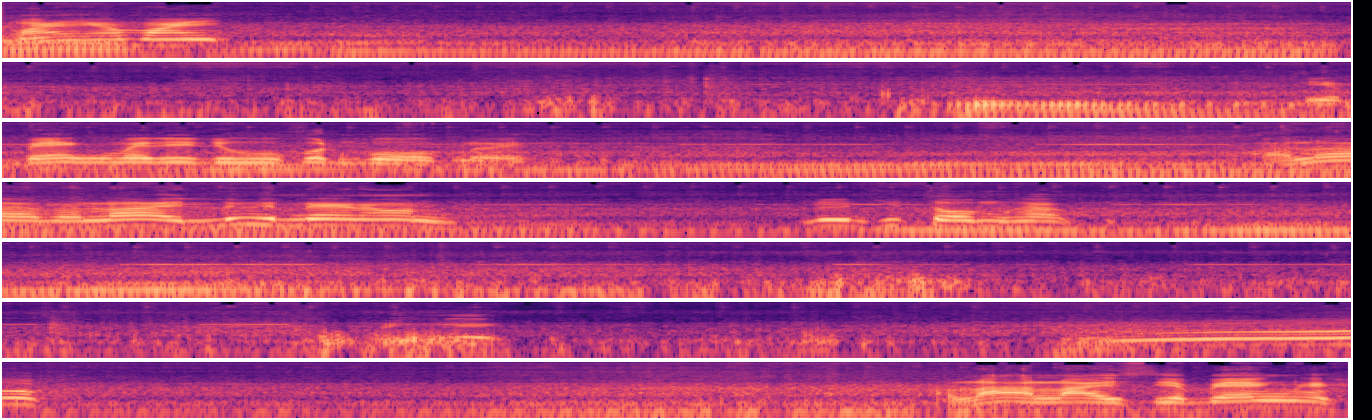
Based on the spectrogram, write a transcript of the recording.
ไม่เอาไม่ สียแบงค์ไม่ได้ดูคนโบกเลยไปเลยไปเลยลื่นแน่นอน ลื่นที่ตมครับไปอีกโอ้เอาละอะไรเสียแบงค์เนี่ย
